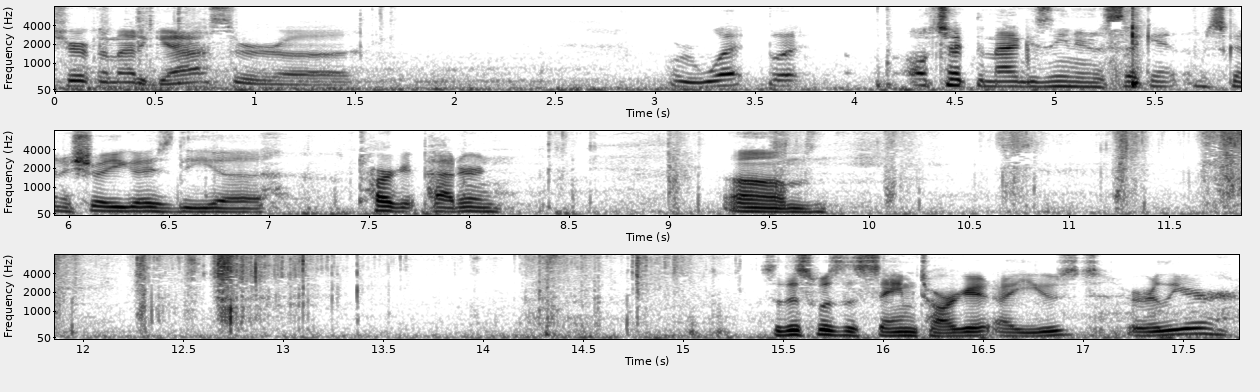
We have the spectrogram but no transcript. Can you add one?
Sure if I'm out of gas or uh, or what, but I'll check the magazine in a second. I'm just going to show you guys the uh, target pattern. Um, so this was the same target I used earlier.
